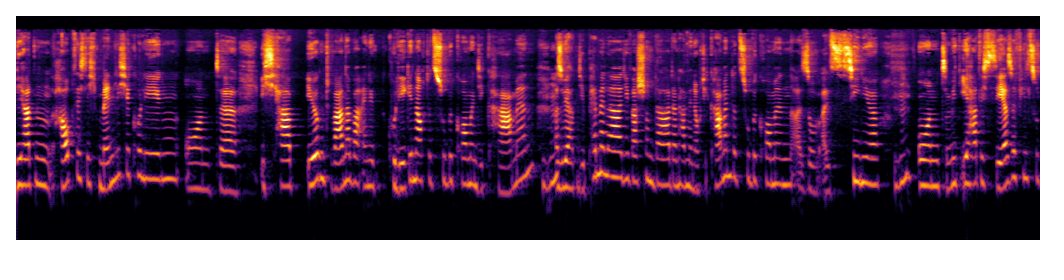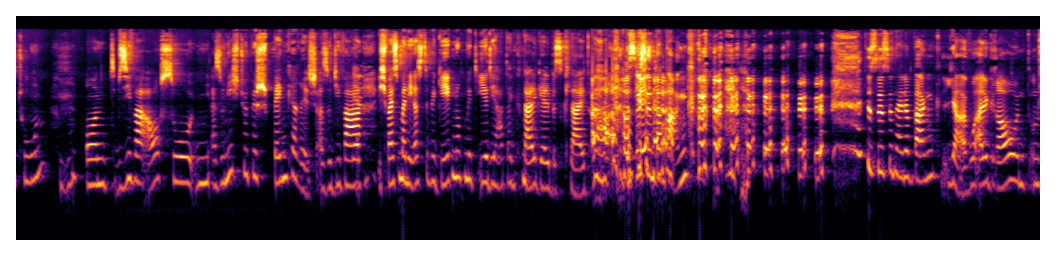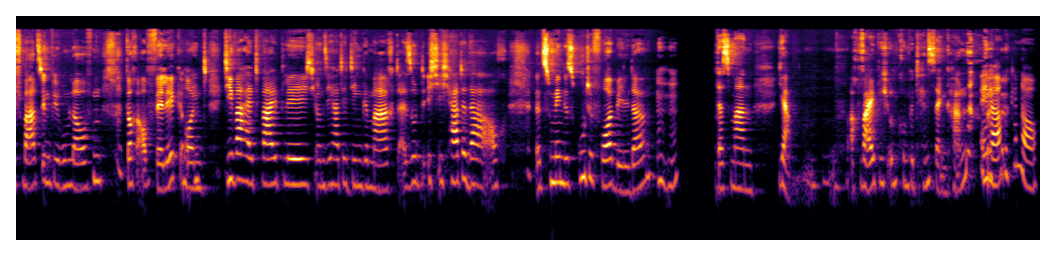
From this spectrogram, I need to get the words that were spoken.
wir hatten hauptsächlich männliche Kollegen und äh, ich habe irgendwann aber eine Kollegin auch dazu bekommen, die Carmen. Mhm. Also wir hatten die Pamela, die war schon da, dann haben wir noch die Carmen dazu bekommen, also als Senior. Mhm. Und mit ihr hatte ich sehr, sehr viel zu tun. Mhm. Und sie war auch so, also nicht typisch bänkerisch. Also die war, ja. ich weiß, meine erste Begegnung mit ihr, die hat ein knallgelbes Kleid. Aha, okay. Das ist in der Bank. das ist in einer Bank, ja, wo alle grau und, und schwarz irgendwie rumlaufen, doch auffällig. Mhm. Und die war halt weiblich und sie hatte Ding gemacht. Also ich, ich hatte da auch äh, zumindest gute Vorbilder. Mhm dass man ja auch weiblich und kompetent sein kann. Ja, genau.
